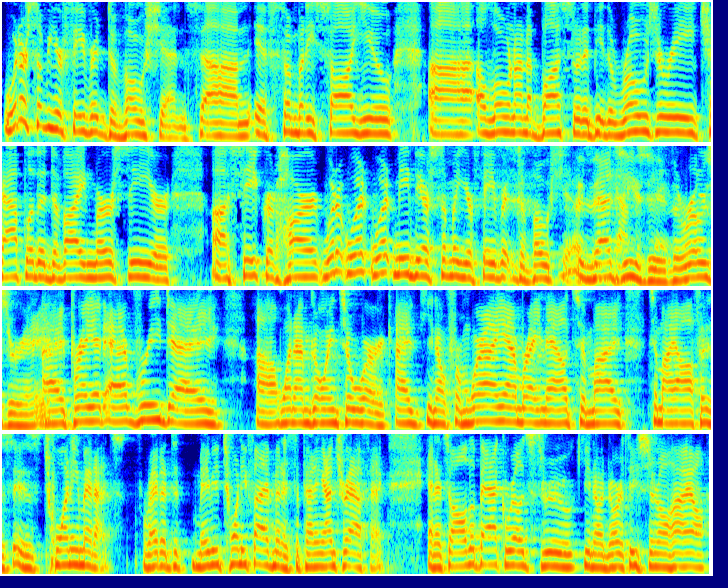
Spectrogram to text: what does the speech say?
what are some of your favorite devotions. Um, if somebody saw you uh, alone on a bus, would it be the Rosary, Chaplet of Divine Mercy, or uh, Sacred Heart? What what what maybe are some of your favorite devotions? That's easy. The Rosary. I pray it every day uh, when I'm going to work. I, you know, from where I am right now to my to my office is 20 minutes, right at maybe 25 minutes, depending on traffic, and it's all the back roads through, you know, northeastern Ohio.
